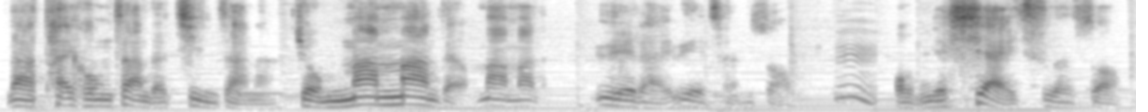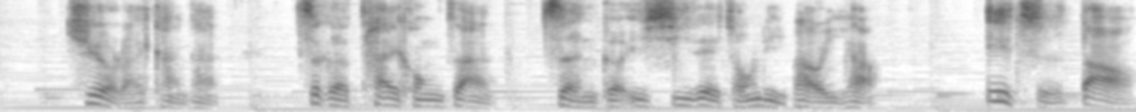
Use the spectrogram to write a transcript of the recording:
那太空站的进展呢，就慢慢的、慢慢的越来越成熟。嗯，我们在下一次的时候就来看看这个太空站整个一系列，从礼炮一号一直到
